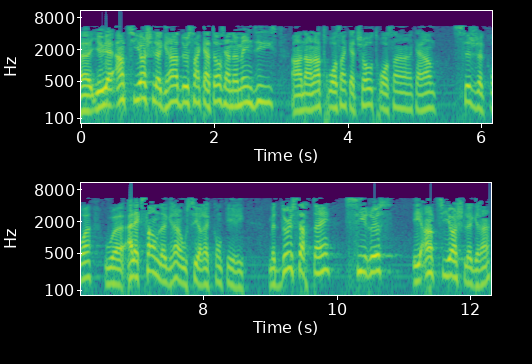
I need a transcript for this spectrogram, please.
Euh, il y a eu Antioche le Grand 214, il y en a même dit dans l'an 300 quelque chose, 346 je crois, où euh, Alexandre le Grand aussi aurait conquéri. Mais deux certains, Cyrus et Antioche le Grand.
